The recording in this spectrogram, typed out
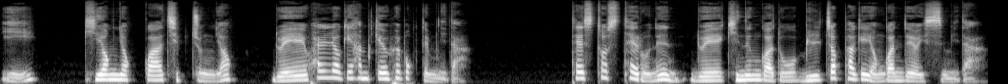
2. 기억력과 집중력, 뇌의 활력이 함께 회복됩니다. 테스토스테론은 뇌의 기능과도 밀접하게 연관되어 있습니다.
